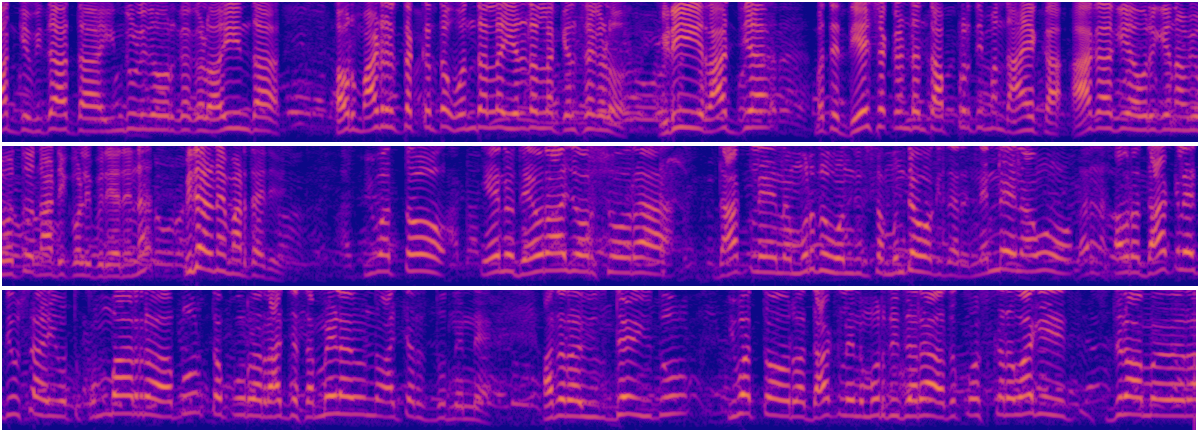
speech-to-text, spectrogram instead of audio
ಭಾಗ್ಯ ವಿಧಾತ, ಹಿಂದುಳಿದ ವರ್ಗಗಳು, ಅಹಿಂದ ಅವ್ರು ಮಾಡಿರ್ತಕ್ಕಂಥ ಒಂದಲ್ಲ ಎರಡಲ್ಲ ಕೆಲಸಗಳು. ಇಡೀ ರಾಜ್ಯ ಮತ್ತು ದೇಶ ಕಂಡಂಥ ಅಪ್ರತಿಮ ನಾಯಕ. ಹಾಗಾಗಿ ಅವರಿಗೆ ನಾವು ಇವತ್ತು ನಾಟಿ ಕೋಳಿ ಬಿರಿಯಾನಿನ ವಿತರಣೆ ಮಾಡ್ತಾ ಇದ್ದೀವಿ. ಇವತ್ತು ಏನು ದೇವರಾಜ ವರ್ಷವರ ಅವರ ದಾಖಲೆಯನ್ನು ಮುರಿದು ಒಂದು ದಿವಸ ಮುಂದೆ ಹೋಗಿದ್ದಾರೆ. ನಿನ್ನೆ ನಾವು ಅವರ ದಾಖಲೆ ದಿವಸ ಇವತ್ತು ಕುಂಬಾರರ ಅಭೂತಪೂರ್ವ ರಾಜ್ಯ ಸಮ್ಮೇಳನವನ್ನು ಆಚರಿಸಿದ್ದು ನಿನ್ನೆ. ಅದರ ಯುದ್ಧ ಇದು ಇವತ್ತು ಅವರ ದಾಖಲೆಯನ್ನು ಮುರಿದಿದ್ದಾರೆ. ಅದಕ್ಕೋಸ್ಕರವಾಗಿ ಸಿದ್ದರಾಮಯ್ಯವರ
